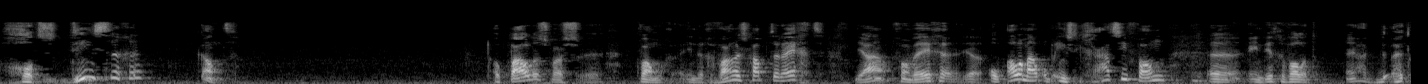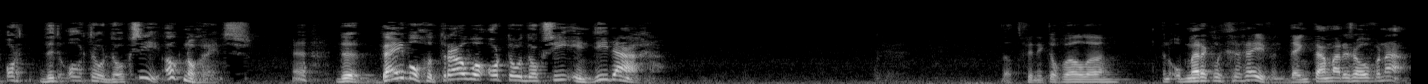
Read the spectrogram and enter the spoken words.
godsdienstige kant. Ook Paulus was, uh, kwam in de gevangenschap terecht, ja, vanwege, op, allemaal op instigatie van, uh, in dit geval het, ja, het de orthodoxie, ook nog eens. De bijbelgetrouwe orthodoxie in die dagen. Dat vind ik toch wel uh, een opmerkelijk gegeven. Denk daar maar eens over na.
